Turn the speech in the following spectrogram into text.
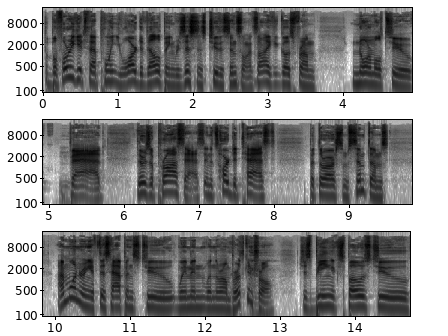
But before you get to that point, you are developing resistance to this insulin. It's not like it goes from normal to bad. There's a process, and it's hard to test, but there are some symptoms. I'm wondering if this happens to women when they're on birth control, just being exposed to,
